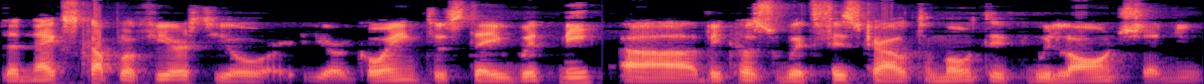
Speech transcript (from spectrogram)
the next couple of years you're you're going to stay with me uh, because with Fisker Automotive we launched a new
